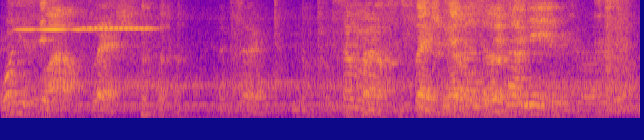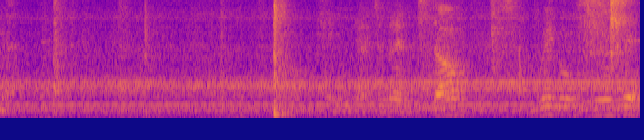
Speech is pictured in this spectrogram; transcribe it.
What is this flash? I'm sorry. It's someone else's flash. I. Okay, we have to let it stop, wiggle a little bit.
